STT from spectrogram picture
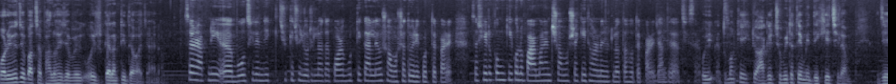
পরেও যে বাচ্চা ভালো হয়ে যাবে ওই গ্যারান্টি দেওয়া যায় না। স্যার আপনি বলছিলেন যে কিছু কিছু জটিলতা পরবর্তীকালেও সমস্যা তৈরি করতে পারে। স্যার সেরকম কি কোনো পার্মানেন্ট সমস্যা কি ধরনের জটিলতা হতে পারে জানতে চাচ্ছি স্যার ওই তোমাকে একটু আগের ছবিটাতে আমি দেখিয়েছিলাম যে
